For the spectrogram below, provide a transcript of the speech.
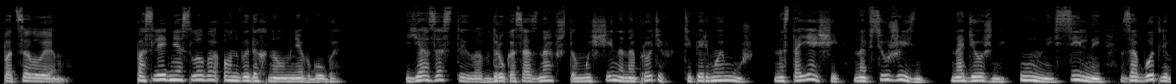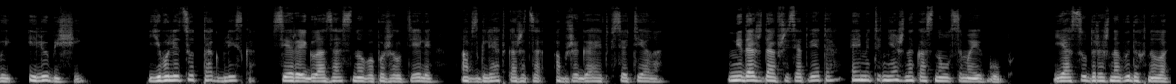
Поцелуем». Последнее слово он выдохнул мне в губы. Я застыла, вдруг осознав, что мужчина напротив теперь мой муж, настоящий, на всю жизнь, надежный, умный, сильный, заботливый и любящий. Его лицо так близко, серые глаза снова пожелтели, а взгляд, кажется, обжигает все тело. Не дождавшись ответа, Эммет нежно коснулся моих губ. Я судорожно выдохнула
